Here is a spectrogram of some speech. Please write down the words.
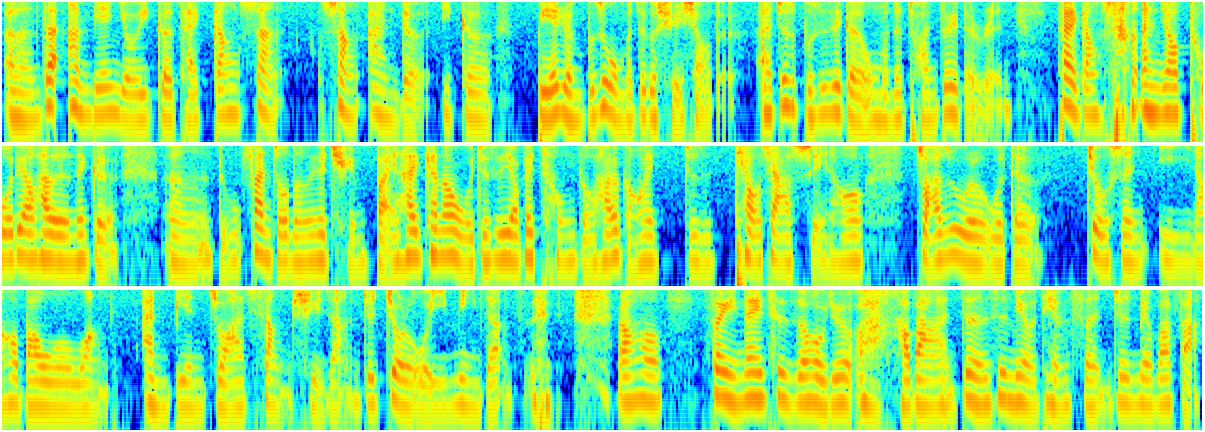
嗯、在岸边有一个才刚上上岸的一个。别人不是我们这个学校的，哎、呃，就是不是这个我们的团队的人，他也刚上岸要脱掉他的那个，嗯、呃，读泛舟的那个裙摆，他一看到我就是要被冲走，他就赶快就是跳下水，然后抓住了我的救生衣，然后把我往岸边抓上去，这样就救了我一命，这样子。然后，所以那一次之后，我就啊，好吧，真的是没有天分，就是没有办法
